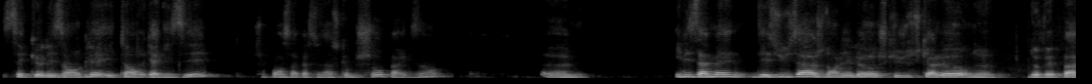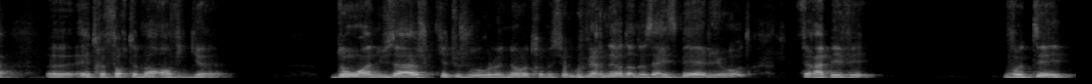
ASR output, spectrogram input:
c'est que les Anglais étant organisés, je pense à un personnage comme Shaw par exemple, euh, ils amènent des usages dans les loges qui jusqu'alors ne devaient pas euh, être fortement en vigueur dont un usage qui est toujours le nôtre, monsieur le gouverneur, dans nos ASBL et autres, faire un PV, voter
